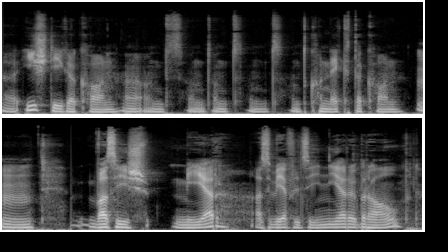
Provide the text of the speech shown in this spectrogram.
äh, einsteigen kann äh, und, und, und, und, und connecten kann. Mhm. Was ist mehr? Also wie viel sind ihr überhaupt?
